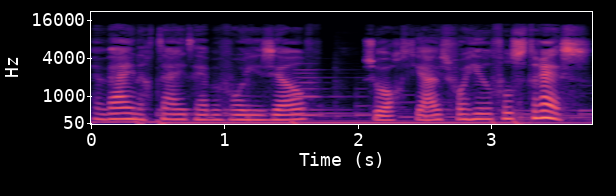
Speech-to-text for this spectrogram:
en weinig tijd hebben voor jezelf zorgt juist voor heel veel stress.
